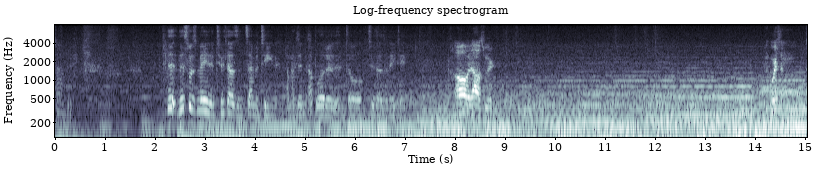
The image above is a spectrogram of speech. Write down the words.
sound Th- this was made in 2017. Um, I didn't upload it until 2018. Oh, that was weird. Where's some?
